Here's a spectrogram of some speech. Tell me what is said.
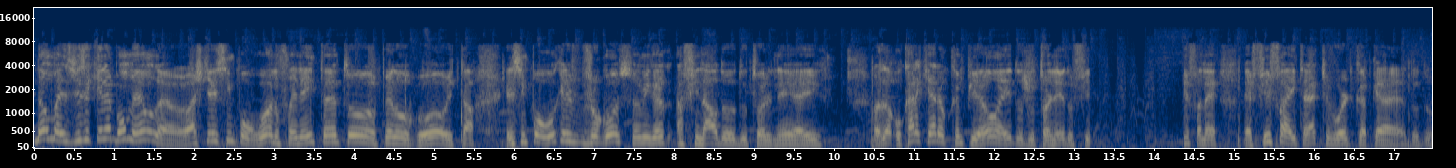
Não, mas dizem que ele é bom mesmo, Léo. Eu acho que ele se empolgou, não foi nem tanto pelo gol e tal. Ele se empolgou que ele jogou, se não me engano, a final do, do torneio aí. O, o cara que era o campeão aí do, do torneio do FIFA, né? É FIFA Interactive World Cup, que é do, do,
